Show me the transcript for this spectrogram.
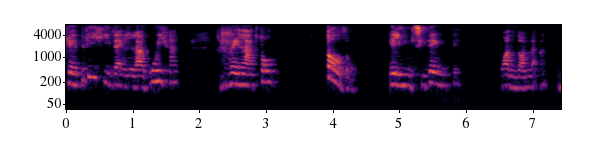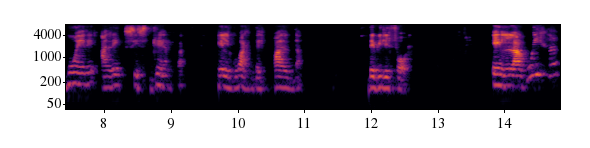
que Brígida en la Ouija relató todo el incidente cuando muere Alexis Guerra, el guardaespaldas de Billy Ford. En la Ouija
